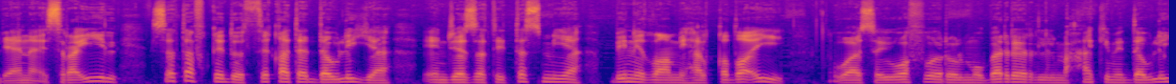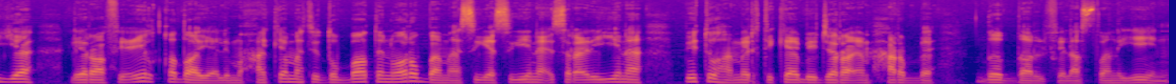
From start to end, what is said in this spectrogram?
لأن إسرائيل ستفقد الثقة الدولية إن جازت التسمية بنظامها القضائي وسيوفر المبرر للمحاكم الدولية لرافعي القضايا لمحاكمة ضباط وربما سياسيين إسرائيليين بتهم ارتكاب جرائم حرب ضد الفلسطينيين.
